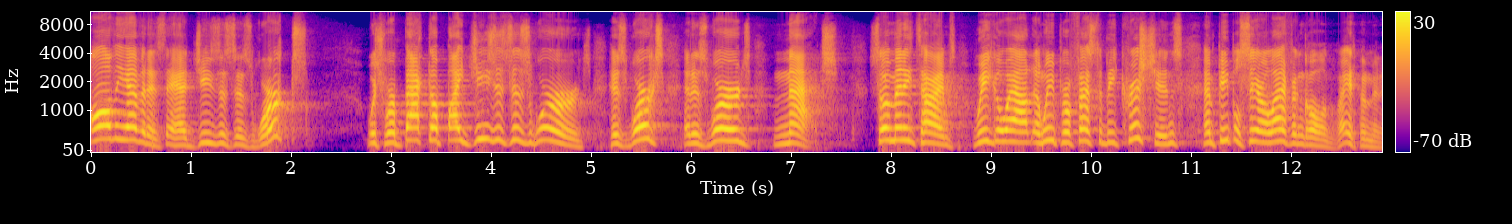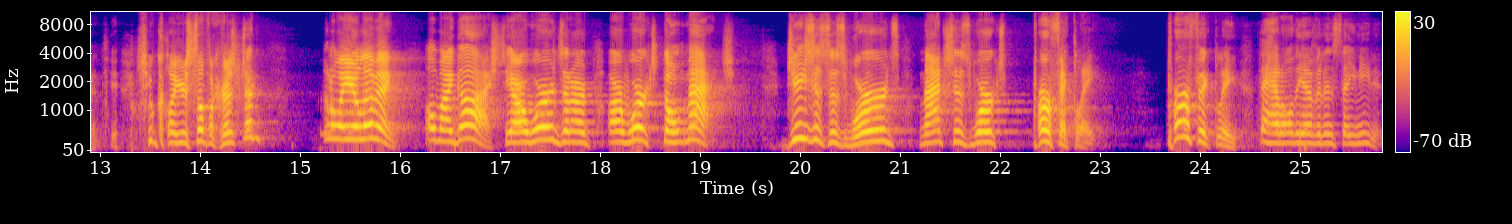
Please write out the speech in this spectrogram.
all the evidence. They had Jesus' works, which were backed up by Jesus' words. His works and his words match. So many times we go out and we profess to be Christians, and people see our life and go, wait a minute, you call yourself a Christian? Look at the way you're living. Oh my gosh. See, our words and our, our works don't match. Jesus' words match his works perfectly perfectly. They had all the evidence they needed.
